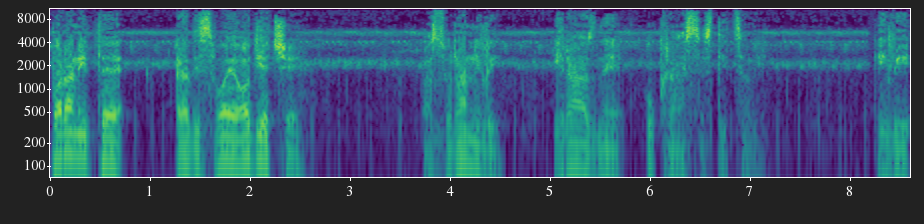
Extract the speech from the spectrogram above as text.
poranite radi svoje odjeće, pa su ranili i razne ukrase sticali. Ili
